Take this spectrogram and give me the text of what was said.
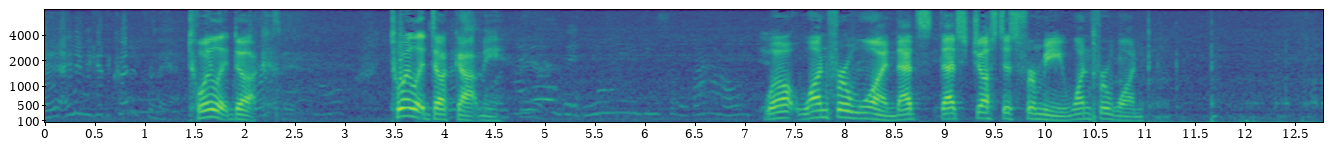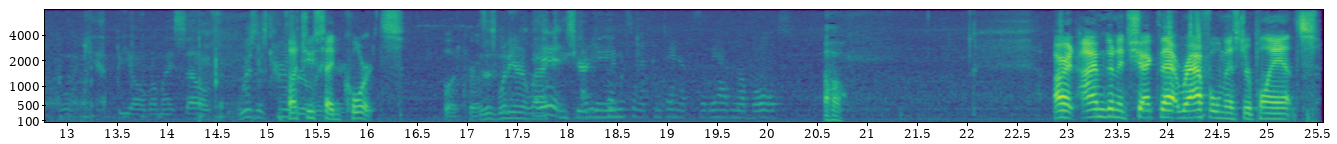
I I didn't get the credit for that. Toilet duck. Toilet duck got me. I know, but you don't need to be so loud. Well, one for one. That's that's justice for me. One for one. Oh, I can't be all by myself. Who's this I thought you over said here? quartz. Blood. Is this one of your It lackeys is. here, I just put game? this in a container because we have no bowls. Oh. All right, I'm gonna check that raffle, Mr. Plants.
